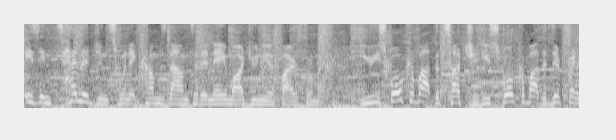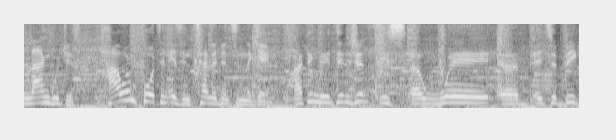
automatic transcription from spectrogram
is intelligence when it comes down to the Neymar Junior Fives tournament? You spoke about the touches, you spoke about the different languages. How important is intelligence in the game? I think the intelligence is a way, uh, it's a big,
